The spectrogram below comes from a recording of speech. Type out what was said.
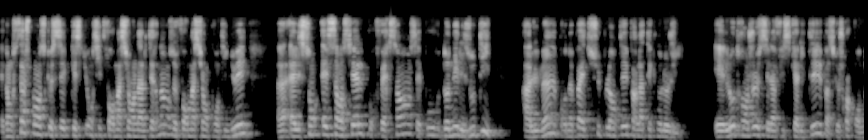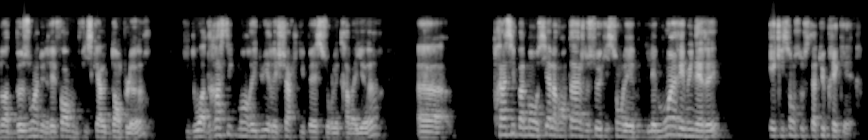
Et donc ça, je pense que ces questions aussi de formation en alternance, de formation continuée, euh, elles sont essentielles pour faire sens et pour donner les outils à l'humain pour ne pas être supplanté par la technologie. Et l'autre enjeu, c'est la fiscalité, parce que je crois qu'on a besoin d'une réforme fiscale d'ampleur qui doit drastiquement réduire les charges qui pèsent sur les travailleurs, euh, principalement aussi à l'avantage de ceux qui sont les, moins rémunérés et qui sont sous statut précaire.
